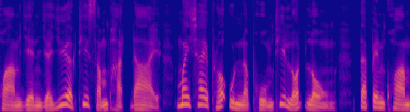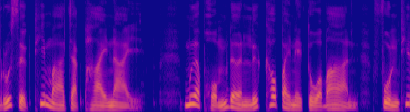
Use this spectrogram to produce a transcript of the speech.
ความเย็นยะเยือกที่สัมผัสได้ ไม่ใช่เพราะอุณหภูมิที่ลดลง แต่เป็นความรู้สึกที่มาจากภายใน เมื่อผมเดินลึกเข้าไปในตัวบ้าน ฝุ่นที่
